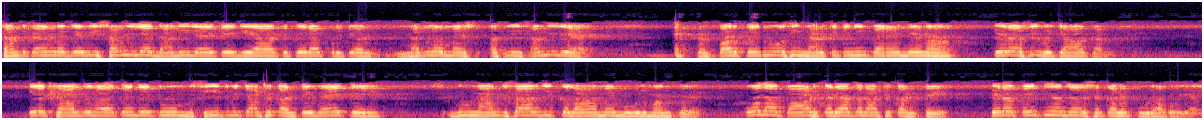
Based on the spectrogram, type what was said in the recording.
ਸੰਤ ਕਹਿਣ ਲੱਗੇ ਵੀ ਸਮਝ ਲਿਆ ਡਾਲੀ ਲੈ ਕੇ ਗਿਆ ਕਿ ਤੇਰਾ ਪ੍ਰਚਾਰ ਮਤਲਬ ਮੈਂ ਅਸਲੀ ਸਮਝ ਲਿਆ ਪਰ ਤੈਨੂੰ ਅਸੀਂ ਨਰਕ 'ਚ ਨਹੀਂ ਪੈਣ ਦੇਣਾ, ਤੇਰਾ ਅਸੀਂ ਬਚਾਅ ਕਰਨਾ। ਇਹ ਖਿਆਲ ਦੇ ਨਾਲ ਕਹਿੰਦੇ, ਤੂੰ ਮਸਜਿਦ ਵਿੱਚ 8 ਘੰਟੇ ਬਹਿ ਕੇ ਗੁਰੂ ਨਾਨਕ ਸਾਹਿਬ ਦੀ ਕਲਾਮ ਹੈ, ਮੂਲ ਮੰਤਰ ਉਹਦਾ ਪਾਠ ਕਰਿਆ ਕਰ 8 ਘੰਟੇ, ਤੇਰਾ 35 ਦਿਨ ਸੰਕਲਪ ਪੂਰਾ ਹੋ ਜਾਏ।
